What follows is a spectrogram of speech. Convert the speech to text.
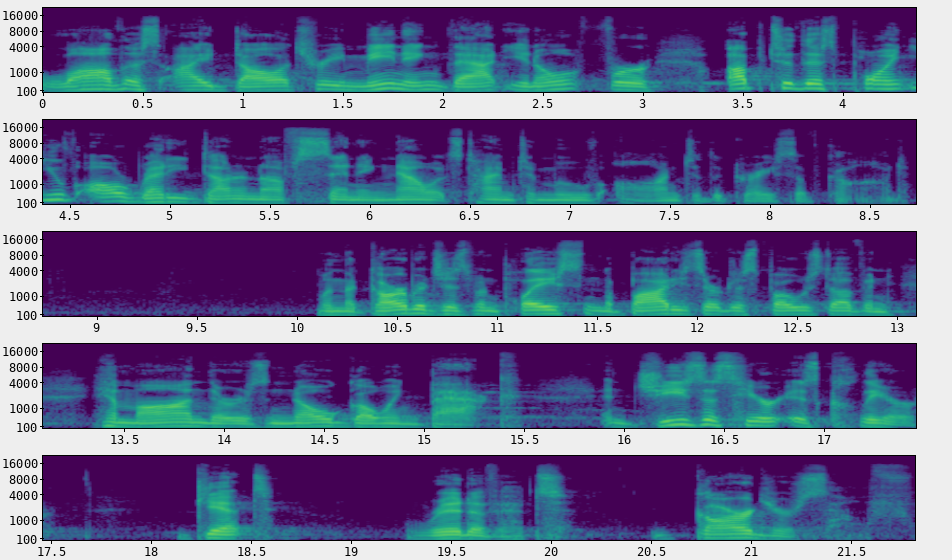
lawless idolatry, meaning that, you know, for up to this point, you've already done enough sinning. Now it's time to move on to the grace of God. When the garbage has been placed and the bodies are disposed of in Hinnom, there is no going back. And Jesus here is clear get rid of it. Guard yourself.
